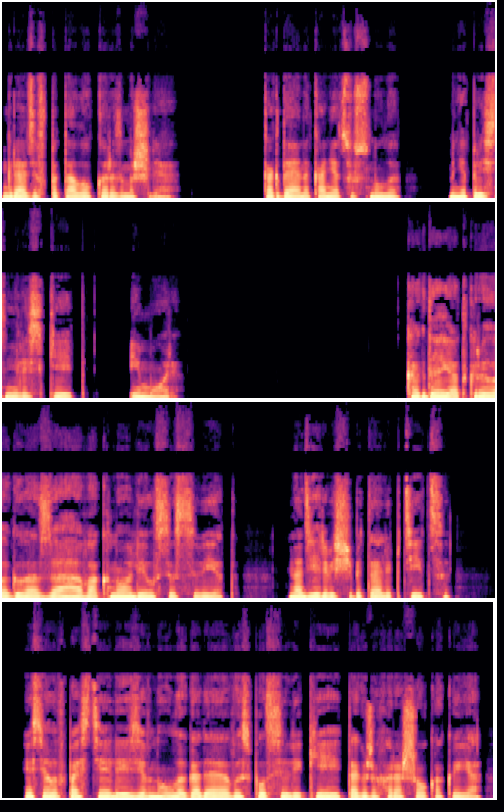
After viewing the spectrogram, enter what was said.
глядя в потолок и размышляя. Когда я, наконец, уснула, мне приснились Кейт и море. Когда я открыла глаза, в окно лился свет. На дереве щебетали птицы. Я села в постели и зевнула, гадая, выспался ли Кейт так же хорошо, как и я —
